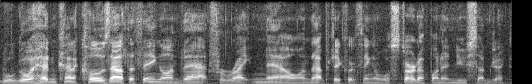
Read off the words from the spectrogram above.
we'll go ahead and kind of close out the thing on that for right now, on that particular thing, and we'll start up on a new subject.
